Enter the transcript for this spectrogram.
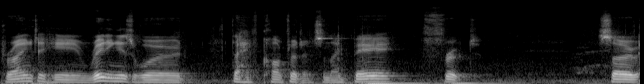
praying to Him, reading His Word, they have confidence and they bear fruit. So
